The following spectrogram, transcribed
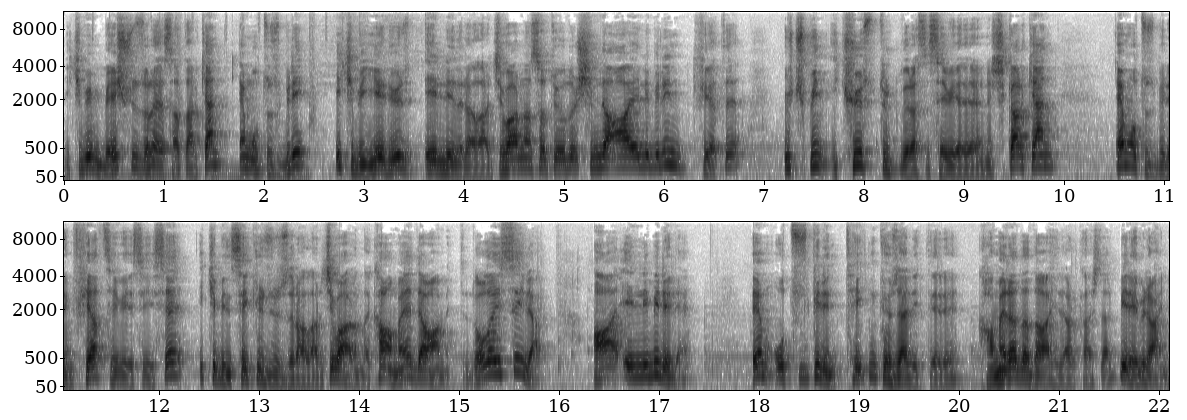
2500 liraya satarken M31'i 2750 liralar civarına satıyordu. Şimdi A51'in fiyatı 3200 Türk lirası seviyelerine çıkarken M31'in fiyat seviyesi ise 2800 liralar civarında kalmaya devam etti. Dolayısıyla A51 ile M31'in teknik özellikleri kamera da dahil arkadaşlar birebir aynı.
